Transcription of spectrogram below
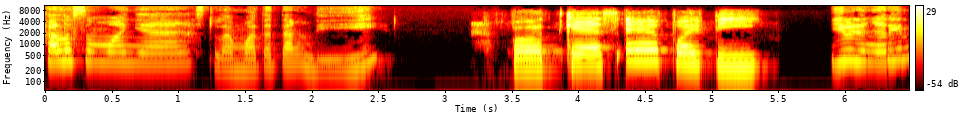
Halo semuanya, selamat datang di Podcast FYP. Yuk dengerin.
